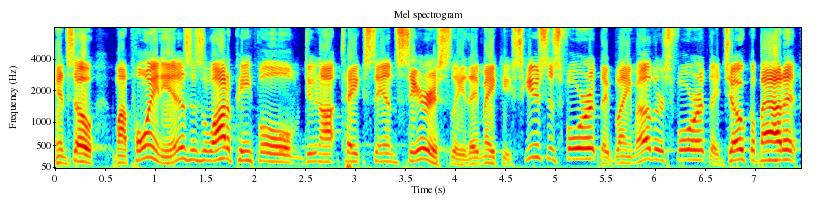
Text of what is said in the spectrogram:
And so my point is, is a lot of people do not take sin seriously. They make excuses for it. They blame others for it. They joke about it.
